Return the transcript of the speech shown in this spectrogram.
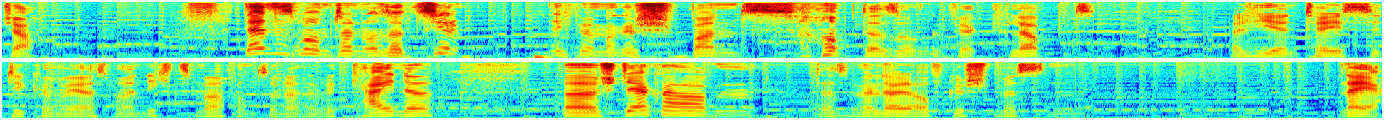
Tja. Das ist momentan unser Ziel. Ich bin mal gespannt, ob das so ungefähr klappt. Weil hier in Taste City können wir erstmal nichts machen, solange wir keine äh, Stärke haben. Da sind wir leider aufgeschmissen. Naja.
